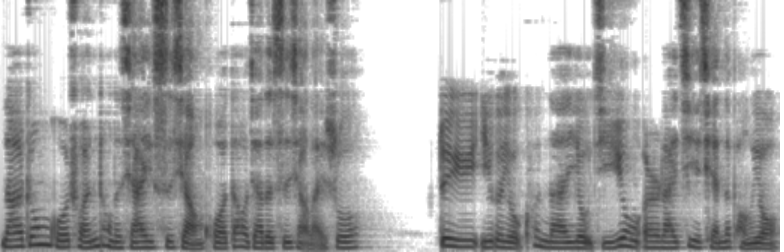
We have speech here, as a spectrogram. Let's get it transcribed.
拿中国传统的侠义思想或道家的思想来说，对于一个有困难、有急用而来借钱的朋友，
